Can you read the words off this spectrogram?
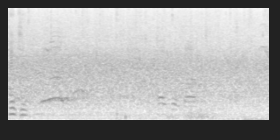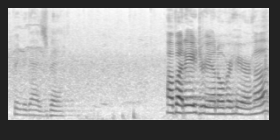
Thank you. Bring the guys back. How about Adrian over here, huh?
